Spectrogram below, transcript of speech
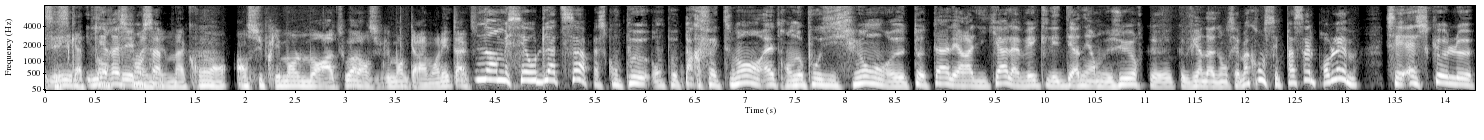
c'est ce qu'a tenté responsables... Emmanuel Macron en, supprimant le moratoire, en supprimant carrément les taxes. Non, mais c'est au-delà de ça, parce qu'on peut, on peut parfaitement être en opposition euh, totale et radicale avec les dernières mesures que, que vient d'annoncer Macron. C'est pas ça le problème. C'est est-ce que le,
